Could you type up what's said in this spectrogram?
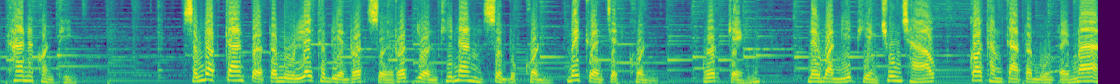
ำค่านครพิงสำหรับการเปิดประมูลเลขทะเบียนรถสวยรถยนต์ที่นั่งส่วนบุคคลไม่เกิน 7 คน รถเก๋งในวันนี้เพียงช่วงเช้า ก็ทำการประมูลไปมาก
